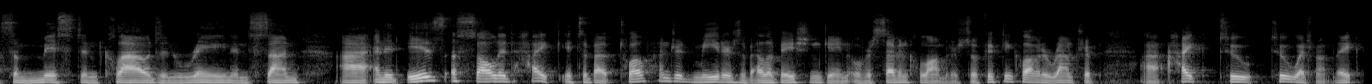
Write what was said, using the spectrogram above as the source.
some mist and clouds and rain and sun. Uh, and it is a solid hike. It's about 1,200 meters of elevation gain over seven kilometers. So 15 kilometer round trip uh, hike to, to Wedgemount Lake.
